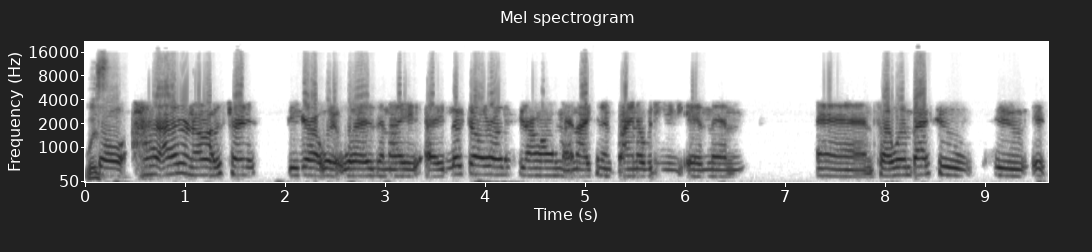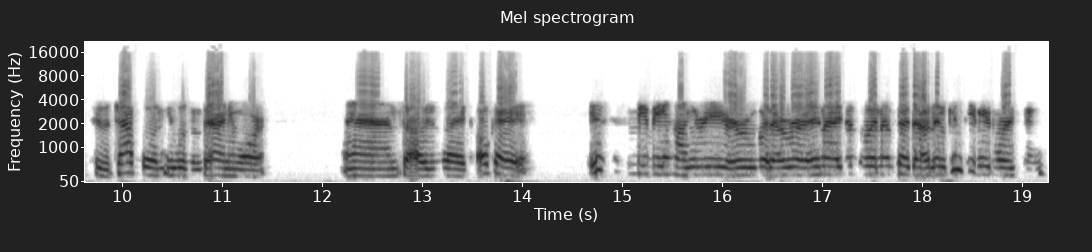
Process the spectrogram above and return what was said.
was So I, I don't know. I was trying to figure out what it was, and I I looked all around the funeral home, and I couldn't find nobody. And then, and so I went back to to it to the chapel, and he wasn't there anymore. And so I was like, okay, it's just me being hungry or whatever. And I just went and sat down and continued working.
